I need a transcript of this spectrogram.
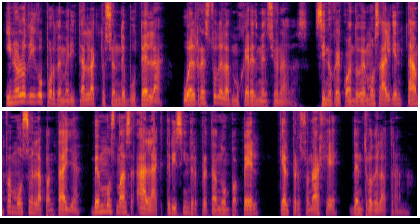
Y no lo digo por demeritar la actuación de Butella o el resto de las mujeres mencionadas, sino que cuando vemos a alguien tan famoso en la pantalla, vemos más a la actriz interpretando un papel que al personaje dentro de la trama.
